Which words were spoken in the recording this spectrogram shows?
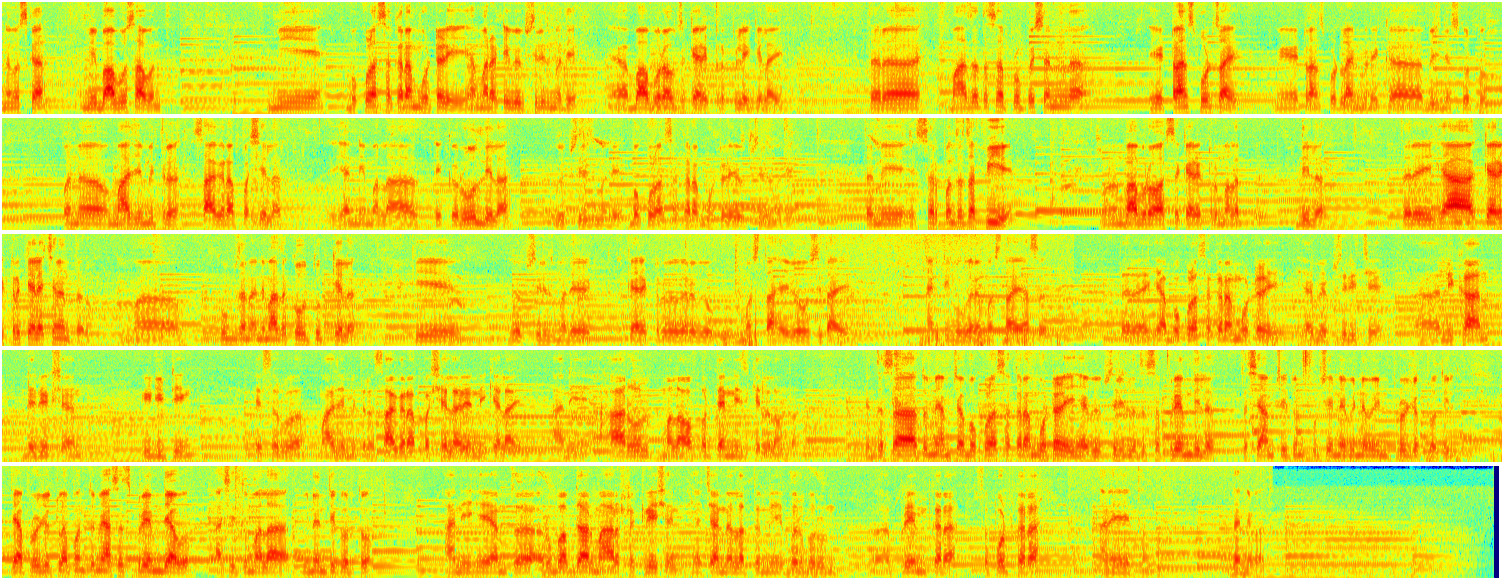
नमस्कार मी बाबू सावंत. मी बकुळा सकाराम घोटाळे ह्या मराठी वेबसिरीजमध्ये बाबूरावचं कॅरेक्टर प्ले केलं आहे. तर माझा माझं तसं प्रोफेशनल हे ट्रान्सपोर्टचं आहे. मी ट्रान्सपोर्ट लाईनमध्ये एक बिझनेस करतो. पण माझे मित्र सागराप्पा शेलार यांनी मला एक रोल दिला वेबसिरीजमध्ये बकुळा सकाराम घोटाळे वेबसिरीजमध्ये तर मी सरपंचाचा पी ए म्हणून बाबूराव असं कॅरेक्टर मला दिलं. तर ह्या कॅरेक्टर केल्याच्यानंतर खूप जणांनी माझं कौतुक केलं की वेबसिरीजमध्ये कॅरेक्टर वगैरे व्यव मस्त आहे व्यवस्थित आहे ॲक्टिंग वगैरे मस्त आहे असं. तर ह्या बकुळा सकाराम घोटाळे ह्या वेबसिरीजचे लिखाण डिरेक्शन एडिटिंग हे सर्व माझे मित्र सागराप्पा शेलार यांनी केला आहे. आणि हा रोल मला ऑफर त्यांनीच केलेला होता. जसा तुम्ही आमच्या बकुळा सकाराम घोटाळे ह्या वेबसिरीजला जसं प्रेम दिलं तसे आमच्या इथून पुढचे नवीन नवीन प्रोजेक्ट होतील. त्या प्रोजेक्टला पण तुम्ही असंच प्रेम द्यावं अशी तुम्हाला विनंती करतो. आणि हे आमचं रुबाबदार महाराष्ट्र क्रिएशन ह्या चॅनलला तुम्ही भरभरून प्रेम करा सपोर्ट करा. आणि थांबतो. धन्यवाद.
